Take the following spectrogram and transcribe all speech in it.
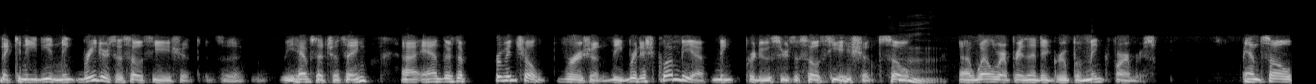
the Canadian Mink Breeders Association. We have such a thing, uh, and there's a provincial version, the British Columbia Mink Producers Association. So, hmm. a well represented group of mink farmers. And so,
